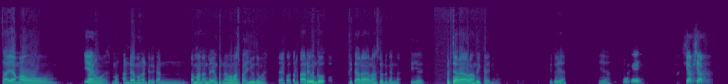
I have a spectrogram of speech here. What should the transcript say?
saya mau Ya. anu, Mas, meng- Anda menghadirkan teman Anda yang bernama Mas Bayu tuh, Mas. Saya kok tertarik untuk bicara langsung dengan dia. Bicara orang tiga ini, Mas. Itu ya. Iya. Oke. Siap-siap.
